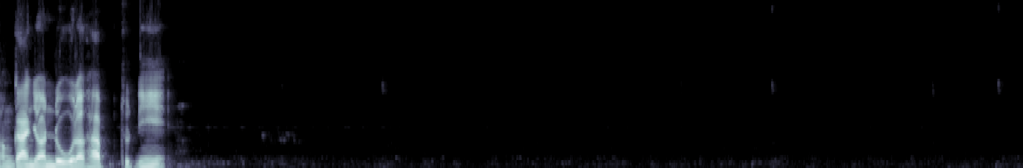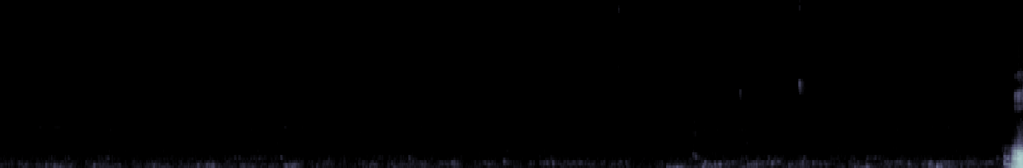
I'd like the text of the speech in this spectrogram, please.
ต้องการย้อนดูแล้วครับ จุดนี้ โอ้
